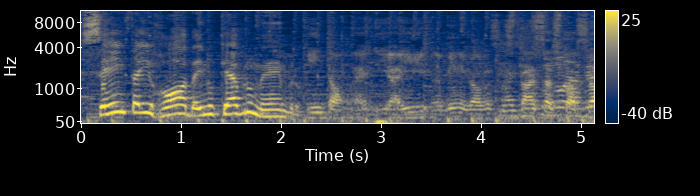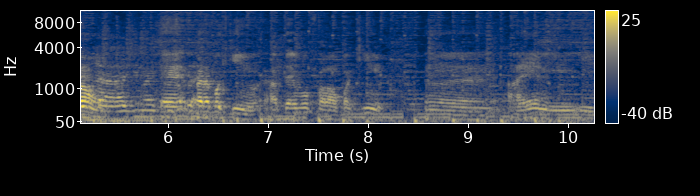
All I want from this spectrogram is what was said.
Senta e roda e não quebra o membro. Então, é, e aí é bem legal você Mas citar essa é situação. verdade, mas É, tudo espera um pouquinho, até eu vou falar um pouquinho. Ah, a Ellen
